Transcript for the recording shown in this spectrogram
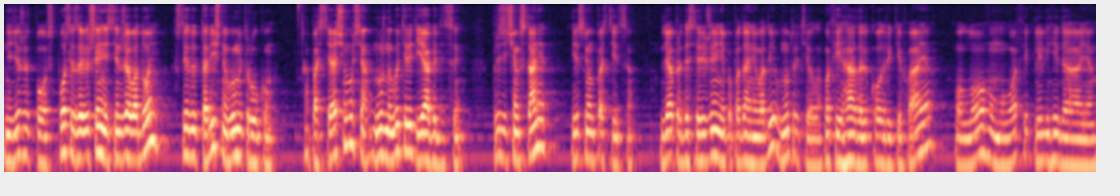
не держит пост. После завершения стенжа водой следует вторично вымыть руку, а постящемуся нужно вытереть ягодицы, прежде чем встанет, если он постится, для предостережения попадания воды внутрь тела. Вафигадаль кодри кифая, Аллаху муафик лиль хидая.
